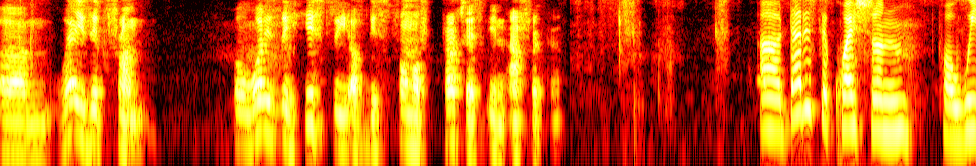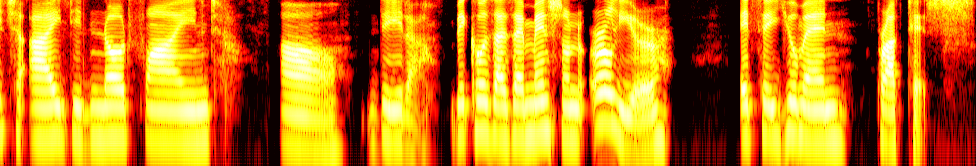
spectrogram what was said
Um, where is it from, or what is the history of this form of protest in Africa? Uh, that is the question for which I did not find uh, data because, as I mentioned earlier, it's a human practice.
